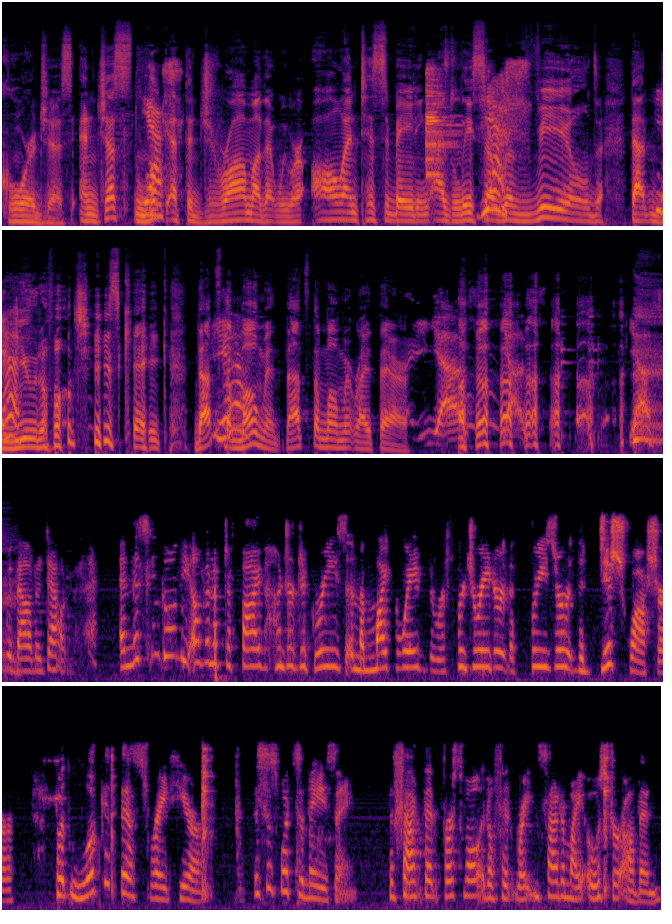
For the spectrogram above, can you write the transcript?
gorgeous. And just look yes. at the drama that we were all anticipating as Lisa yes. revealed that yes. beautiful cheesecake. That's yeah. the moment. That's the moment right there. Yes, yes, yes, without a doubt. And this can go in the oven up to 500 degrees in the microwave, the refrigerator, the freezer, the dishwasher. But look at this right here. This is what's amazing the fact that first of all it'll fit right inside of my Oster oven.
